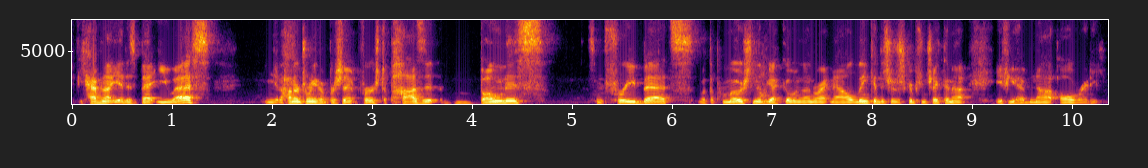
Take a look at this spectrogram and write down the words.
if you have not yet, is BetUS. You can get 125% first deposit bonus, some free bets with the promotion they've got going on right now. Link in the show description. Check them out if you have not already.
